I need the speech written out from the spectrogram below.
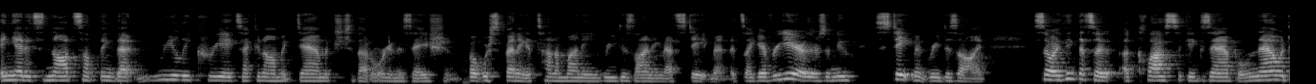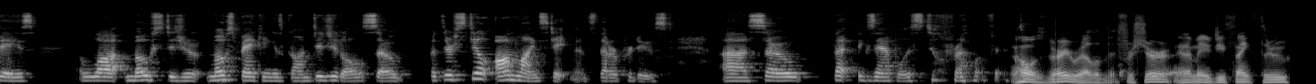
and yet it's not something that really creates economic damage to that organization. But we're spending a ton of money redesigning that statement. It's like every year there's a new statement redesign. So I think that's a, a classic example. Nowadays, a lot most digital most banking has gone digital. So, but there's still online statements that are produced. Uh, so that example is still relevant. Oh, it's very relevant for sure. And I mean, if you think through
